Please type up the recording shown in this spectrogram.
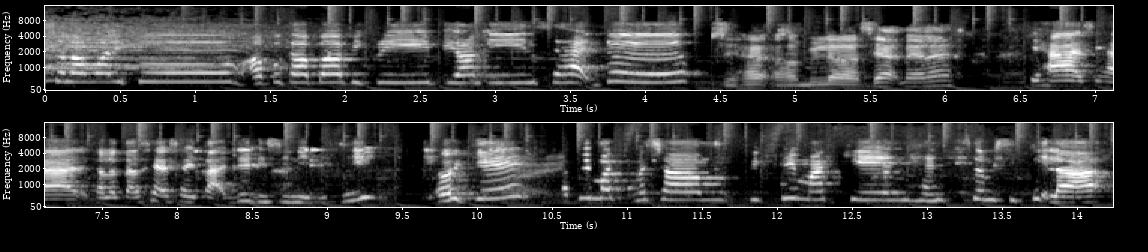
Assalamualaikum. Apa khabar Fikri? Piu Amin, sehat ke? Sehat, Alhamdulillah. Sehat Mel eh? Sihat, sihat. Kalau tak sihat saya tak ada di sini, Fikri. Okay, tapi ma- macam Fikri makin handsome sikit lah.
